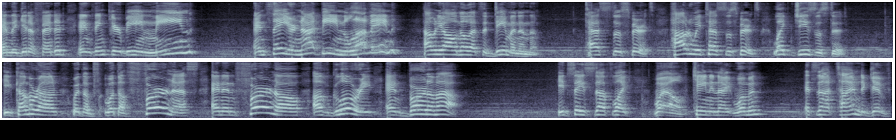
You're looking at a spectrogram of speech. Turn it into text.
and they get offended and think you're being mean, and say you're not being loving? How many of y'all know that's a demon in them? Test the spirits. How do we test the spirits? Like Jesus did. He'd come around with a with a furnace, an inferno of glory, and burn them out. He'd say stuff like, "Well, Canaanite woman, it's not time to give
